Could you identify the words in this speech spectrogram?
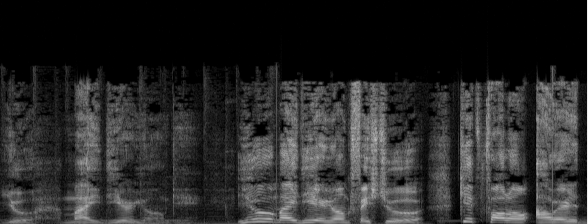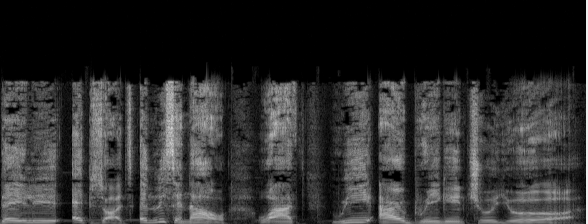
You, my dear young. You, my dear young face too, keep following our daily episodes and listen now what we are bringing to you.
